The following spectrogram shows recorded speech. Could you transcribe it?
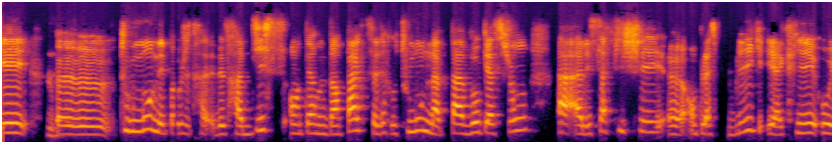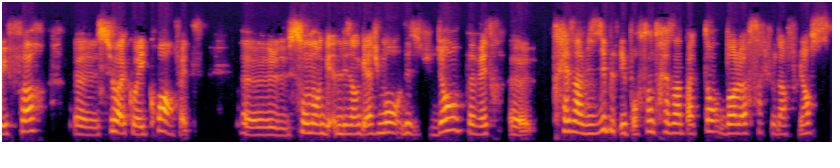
et mmh. euh, tout le monde n'est pas obligé d'être à 10 en termes d'impact, c'est-à-dire que tout le monde n'a pas vocation à aller s'afficher euh, en place publique et à crier haut et fort sur à quoi il croit en fait. Son les engagements des étudiants peuvent être très invisibles et pourtant très impactants dans leur cercle d'influence.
